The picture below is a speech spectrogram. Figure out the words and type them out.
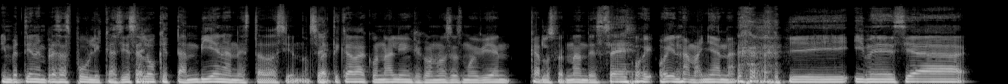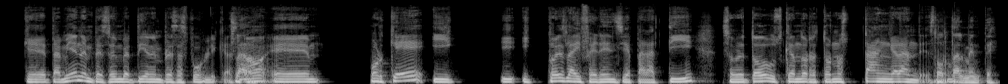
invertir en empresas públicas y es algo que también han estado haciendo. Platicaba con alguien que conoces muy bien, Carlos Fernández, hoy, hoy en la mañana y, me decía que también empezó a invertir en empresas públicas. ¿no? Eh, ¿Por qué y, y, cuál es la diferencia para ti, sobre todo buscando retornos tan grandes? Totalmente.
